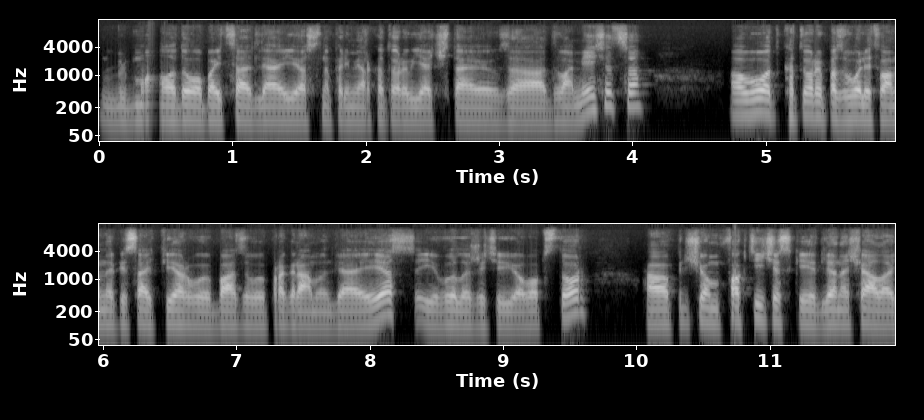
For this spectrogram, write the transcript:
молодого бойца для iOS, например, который я читаю за два месяца, вот, который позволит вам написать первую базовую программу для iOS и выложить ее в App Store. А, причем фактически для начала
